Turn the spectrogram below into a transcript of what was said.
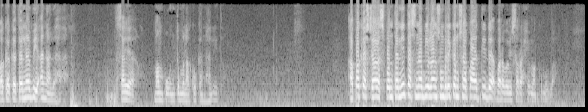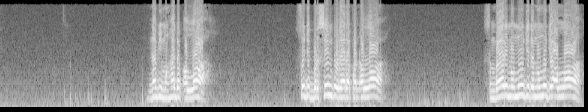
Maka kata nabi analah. Saya mampu untuk melakukan hal itu. Apakah secara spontanitas nabi langsung berikan syafaat? Tidak para pemirsa rahimakumullah Nabi menghadap Allah. Sujud bersimpu di hadapan Allah. Sembari memuji dan memuja Allah.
